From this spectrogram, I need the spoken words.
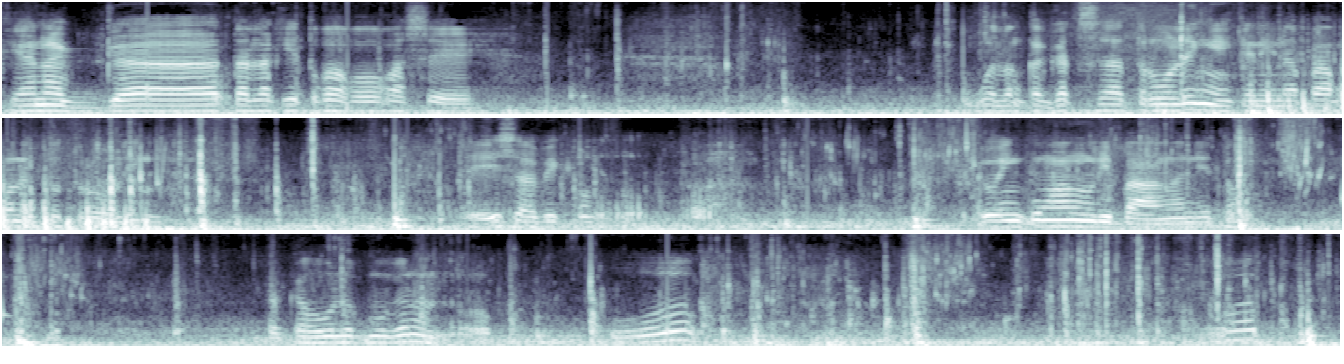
Kaya nagtalakitok ako kasi walang kagat sa trolling eh. Kanina pa ako nagtutrolling. Eh sabi ko gawin ko ngang libangan ito. Pagkahulog mo ganun. Op. Op. Op.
